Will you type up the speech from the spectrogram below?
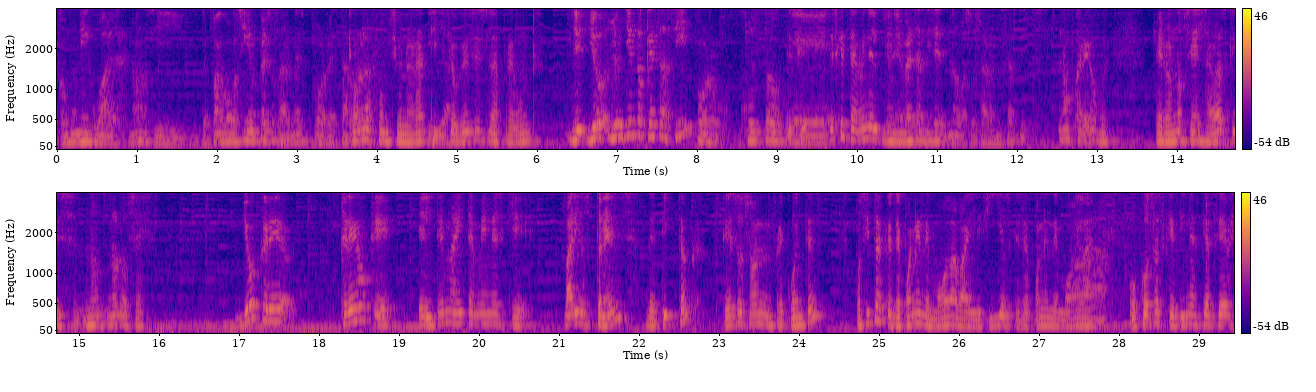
como una iguala, ¿no? Así te pago 100 pesos al mes por esta ¿cómo rola. funcionará Y ya. TikTok? Esa es la pregunta. Yo, yo, yo entiendo que es así por justo que, Es que, es que también el... Universal dice no vas a usar a mis artistas. No creo, güey. Pero no sé, la verdad es que es- no, no lo sé. Yo creo, creo que el tema ahí también es que varios trends de TikTok, que esos son frecuentes, cositas que se ponen de moda, bailecillos que se ponen de moda, Ajá. o cosas que tienes que hacer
